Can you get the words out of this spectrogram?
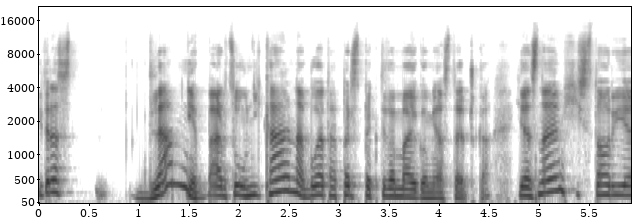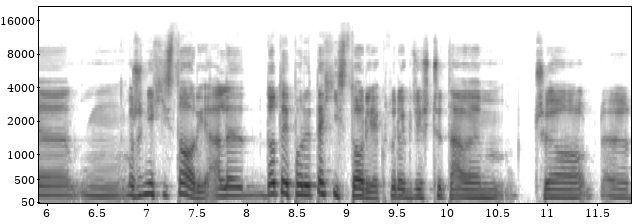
I teraz dla mnie bardzo unikalna była ta perspektywa małego miasteczka. Ja znałem historię, mm, może nie historię, ale do tej pory te historie, które gdzieś czytałem, czy o e,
